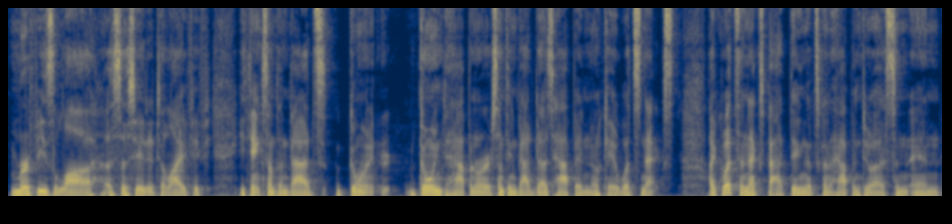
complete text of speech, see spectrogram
Murphy's law associated to life. If you think something bad's going going to happen or something bad does happen, okay, what's next? Like what's the next bad thing that's going to happen to us? And and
